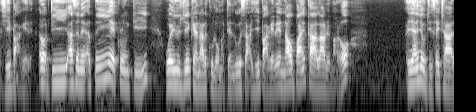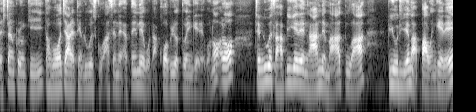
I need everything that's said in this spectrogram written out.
အရေးပါခဲ့တယ်အဲ့တော့ဒီ Arsenal အသင်းရဲ့ Kronki ဝယ်ယူခြင်းကဏ္ဍတစ်ခုလုံးမှာ Tim Lewis ကအရေးပါခဲ့တယ်နောက်ပိုင်းကာလတွေမှာတော့ အရန်ယုံကြည်စိတ်ချရတဲ့ Stan Kroenke သဘောကျတဲ့ Tim Lewis ကို Arsenal အသင်းလေးကိုဒါခေါ်ပြီးတော့သွင်းခဲ့တယ်ပေါ့နော်အဲ့တော့ Tim Lewis ဟာပြီးခဲ့တဲ့9နှစ်မှာသူဟာ BOD ထဲမှာပါဝင်ခဲ့တယ်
